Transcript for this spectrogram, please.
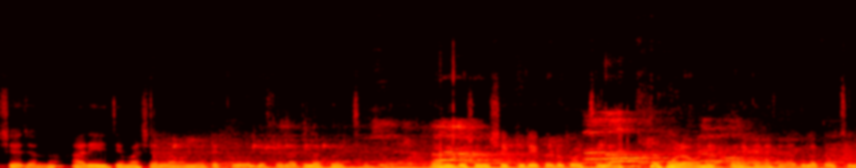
সেজন্য। আর এই যে মাসাল্লাহ আমার মেয়েটা খুবই খেলাধুলা করছে। তো আমি বসে বসে একটু রেকর্ডও করছিলাম। ওরা অনেকক্ষণ এখানে খেলাধুলা করছিল।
